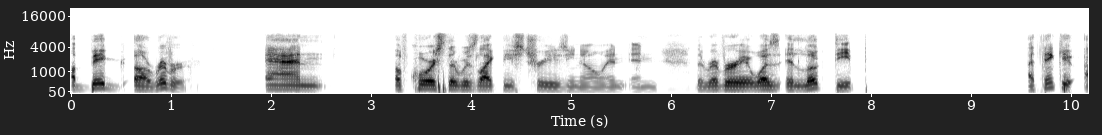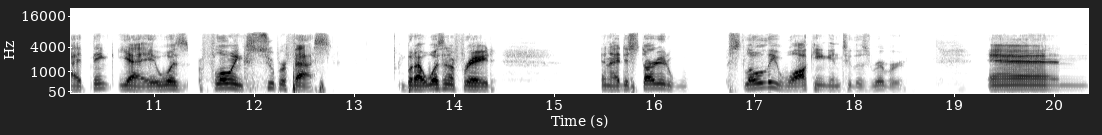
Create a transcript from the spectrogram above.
a big uh, river, and of course there was like these trees you know and and the river it was it looked deep. I think it i think yeah it was flowing super fast but i wasn't afraid and i just started slowly walking into this river and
